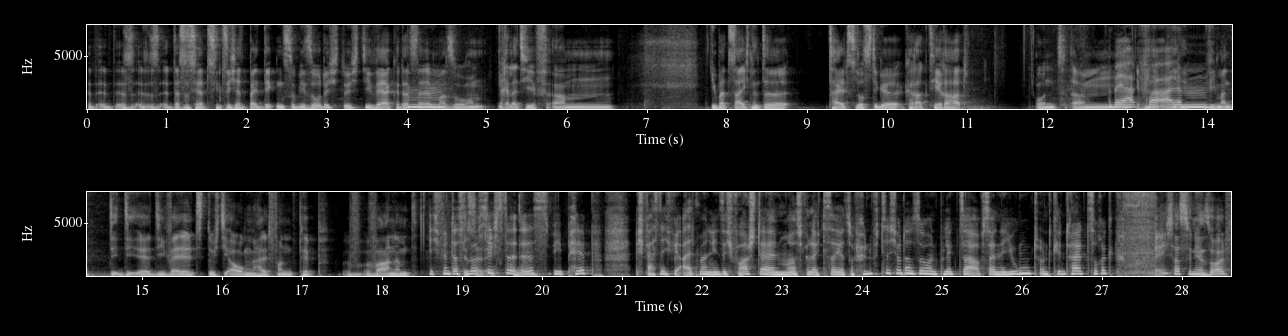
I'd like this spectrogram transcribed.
Das, ist ja, zieht sich ja bei Dickens sowieso durch, durch die Werke, dass Mhm. er immer so relativ ähm, überzeichnete, teils lustige Charaktere hat. Und ähm, Aber er hat wie, vor allem- wie, wie man die, die, äh, die Welt durch die Augen halt von Pip wahrnimmt. Ich finde, das ist halt Lustigste cool. ist, wie Pip, ich weiß nicht, wie alt man ihn sich vorstellen muss. Vielleicht ist er jetzt so 50 oder so und blickt da auf seine Jugend und Kindheit zurück. Echt, hast du dir so alt So,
